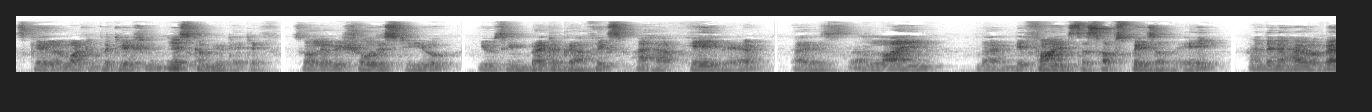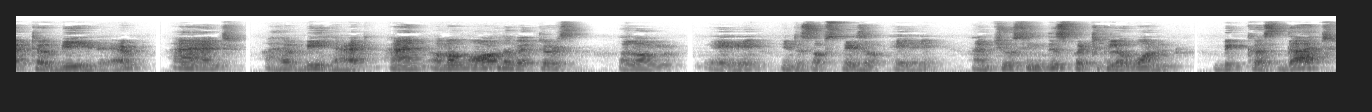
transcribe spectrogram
scalar multiplication is commutative. So let me show this to you using better graphics. I have a there that is a line that defines the subspace of A. And then I have a vector B there. And I have B hat. And among all the vectors along A in the subspace of A I'm choosing this particular one because that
